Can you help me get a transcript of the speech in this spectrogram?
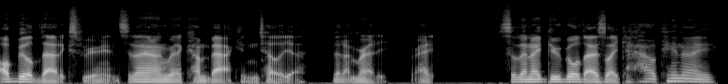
I'll build that experience and then I'm going to come back and tell you that I'm ready, right? So then I Googled, I was like, how can I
